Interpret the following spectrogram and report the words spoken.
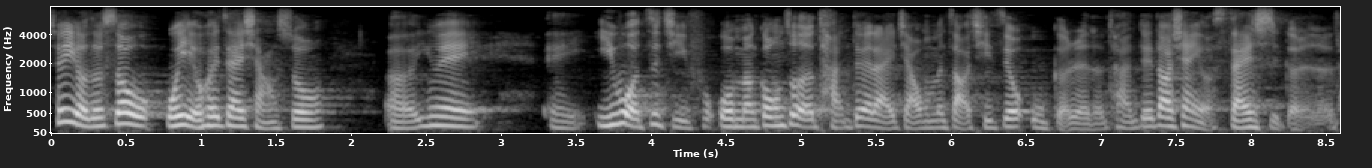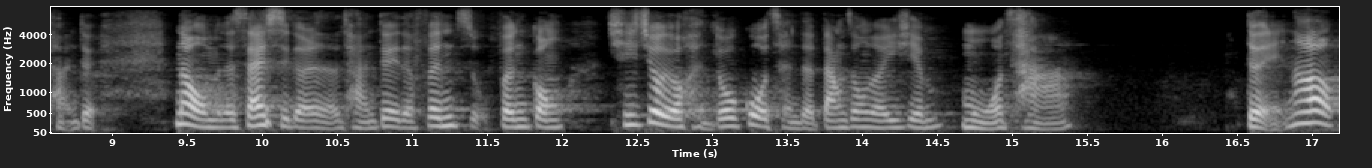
所以有的时候我也会在想说，呃，因为。诶，以我自己我们工作的团队来讲，我们早期只有五个人的团队，到现在有三十个人的团队。那我们的三十个人的团队的分组分工，其实就有很多过程的当中的一些摩擦。对，然后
